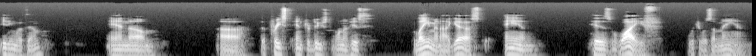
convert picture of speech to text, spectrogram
eating with them. And um, uh, the priest introduced one of his laymen, I guess, and his wife, which was a man.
